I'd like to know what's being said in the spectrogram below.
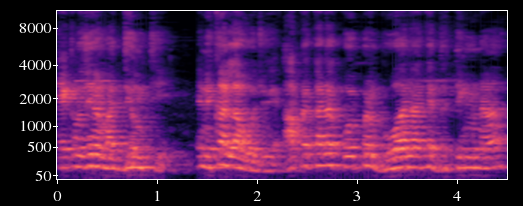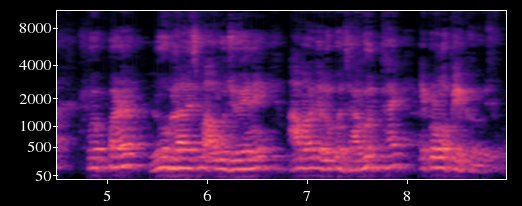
ટેકનોલોજીના માધ્યમથી એ નિકાલ લાવવો જોઈએ. આ પ્રકારના કોઈપણ ભુવાના કે ધતિંગના કોઈપણ લોભ લાલચમાં આવવું જોઈએ નહીં. આ માટે લોકો જાગૃત થાય, એ પણ હું અપીલ કરું છું.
